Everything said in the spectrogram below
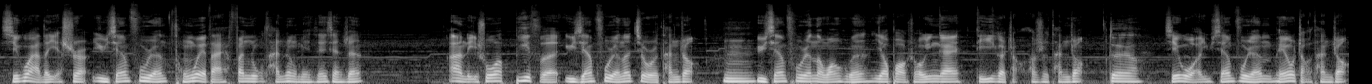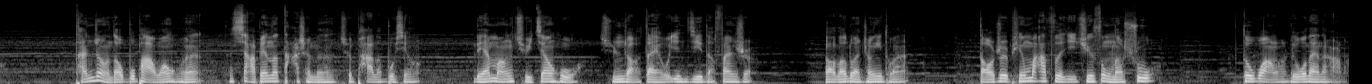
奇怪的也是，御前夫人从未在藩主谭政面前现身。按理说，逼死御前夫人的就是谭政，嗯，御前夫人的亡魂要报仇，应该第一个找的是谭政。对啊，结果御前夫人没有找谭政，谭政倒不怕亡魂，他下边的大臣们却怕的不行，连忙去江户寻找带有印记的番士，搞得乱成一团，导致平八自己去送的书都忘了留在那儿了。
